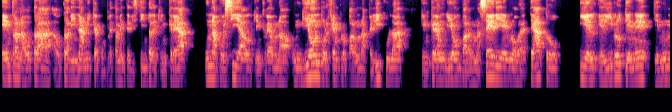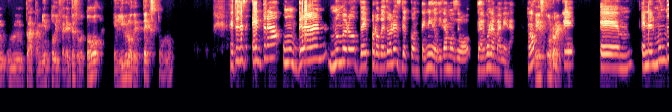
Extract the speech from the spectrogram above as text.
entran a otra, a otra dinámica completamente distinta de quien crea una poesía o quien crea un guion, por ejemplo, para una película, quien crea un guion para una serie, una obra de teatro, y el, libro tiene, tiene un, un, tratamiento diferente, sobre todo el libro de texto, ¿no? Entonces entra un gran número de proveedores de contenido, digamos, de, alguna manera, ¿no? Es correcto. Porque em, en el mundo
